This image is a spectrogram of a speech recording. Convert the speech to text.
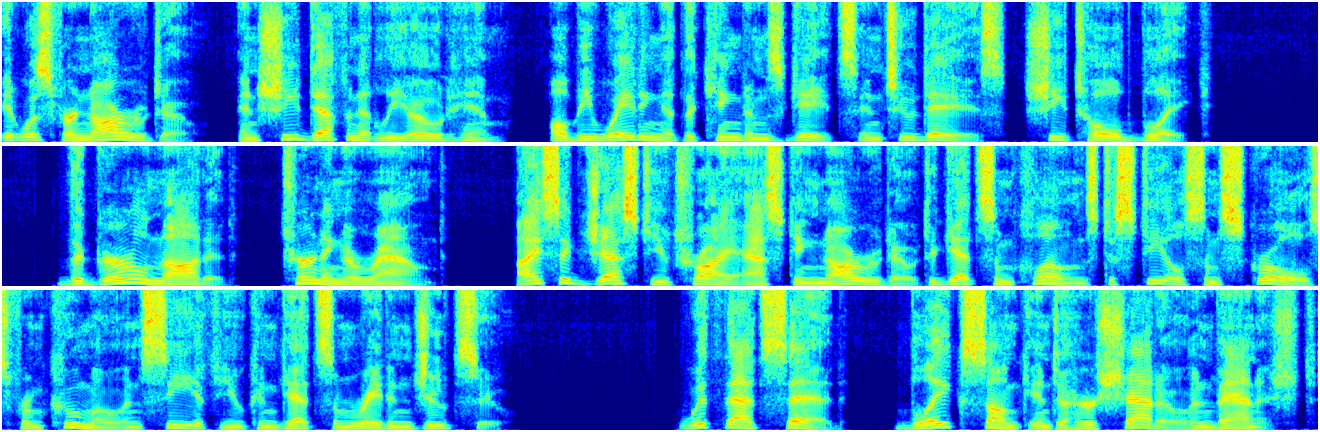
it was for Naruto, and she definitely owed him. I'll be waiting at the kingdom's gates in two days, she told Blake. The girl nodded, turning around. I suggest you try asking Naruto to get some clones to steal some scrolls from Kumo and see if you can get some Raiton Jutsu. With that said, Blake sunk into her shadow and vanished.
